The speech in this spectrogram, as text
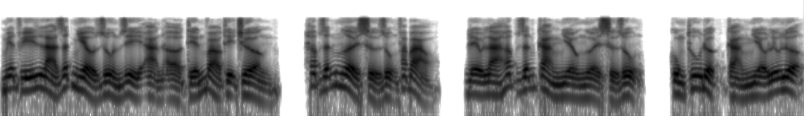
miễn phí là rất nhiều dùn gì ản ở tiến vào thị trường, hấp dẫn người sử dụng pháp bảo, đều là hấp dẫn càng nhiều người sử dụng, cùng thu được càng nhiều lưu lượng,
